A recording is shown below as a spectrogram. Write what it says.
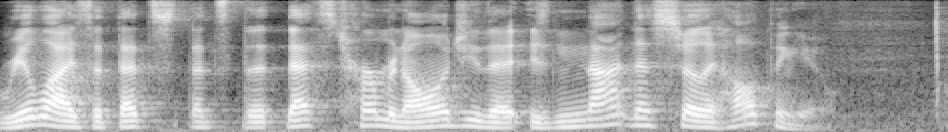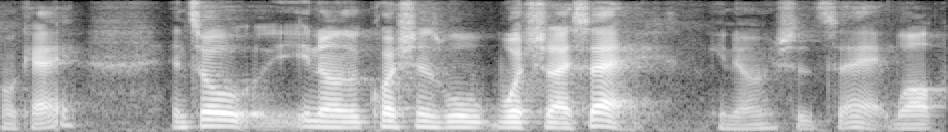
realize that that's that's that's terminology that is not necessarily helping you. Okay, and so you know the question is, well, what should I say? You know, you should say, well,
